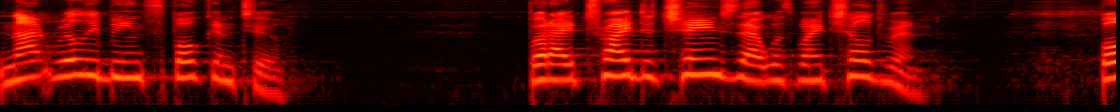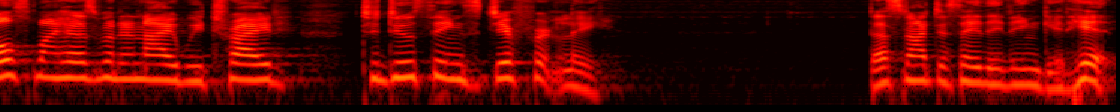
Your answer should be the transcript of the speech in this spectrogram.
not really being spoken to, but I tried to change that with my children. Both my husband and I, we tried to do things differently. That's not to say they didn't get hit,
